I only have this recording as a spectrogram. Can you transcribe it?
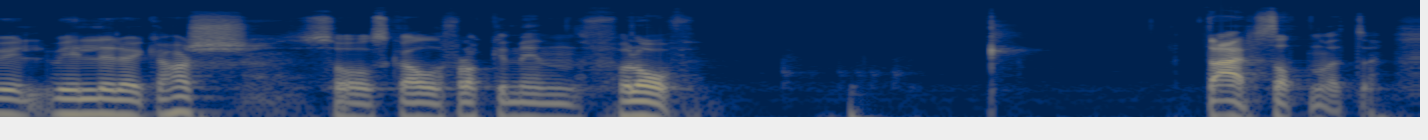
vil, vil røyke hasj, så skal flokken min få lov. Der satt den, vet du.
